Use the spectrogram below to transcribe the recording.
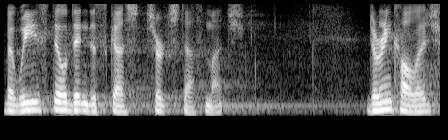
but we still didn't discuss church stuff much. During college,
